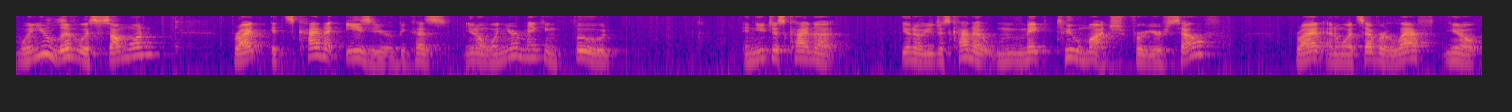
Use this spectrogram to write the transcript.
when you live with someone, right? It's kind of easier because you know when you're making food, and you just kind of, you know, you just kind of make too much for yourself, right? And what's ever left, you know,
